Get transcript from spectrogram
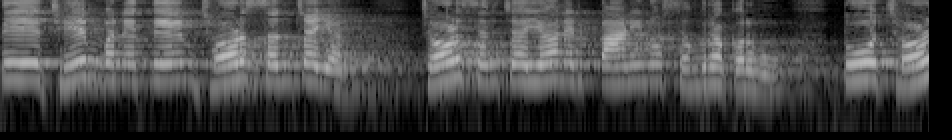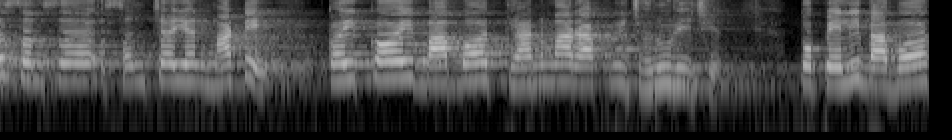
તે જેમ બને તેમ જળ સંચયન. જળ સંચયન એટલે પાણીનો સંગ્રહ કરવો. તો જળ સંચયન માટે કઈ કઈ બાબત ધ્યાનમાં રાખવી જરૂરી છે? તો પહેલી બાબત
